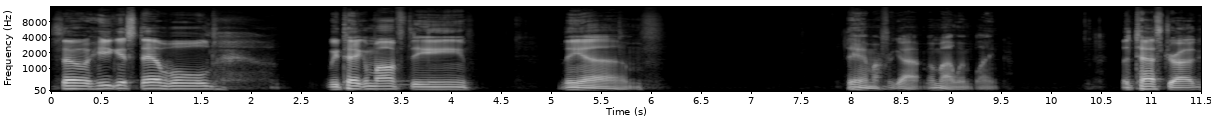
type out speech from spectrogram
So he gets stabled. We take him off the the um damn, I forgot. My mind went blank. The test drug.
